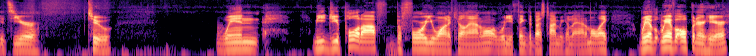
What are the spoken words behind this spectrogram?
it's year two. When, I mean, do you pull it off before you want to kill an animal, or when you think the best time to kill an animal? Like, we have we have opener here,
